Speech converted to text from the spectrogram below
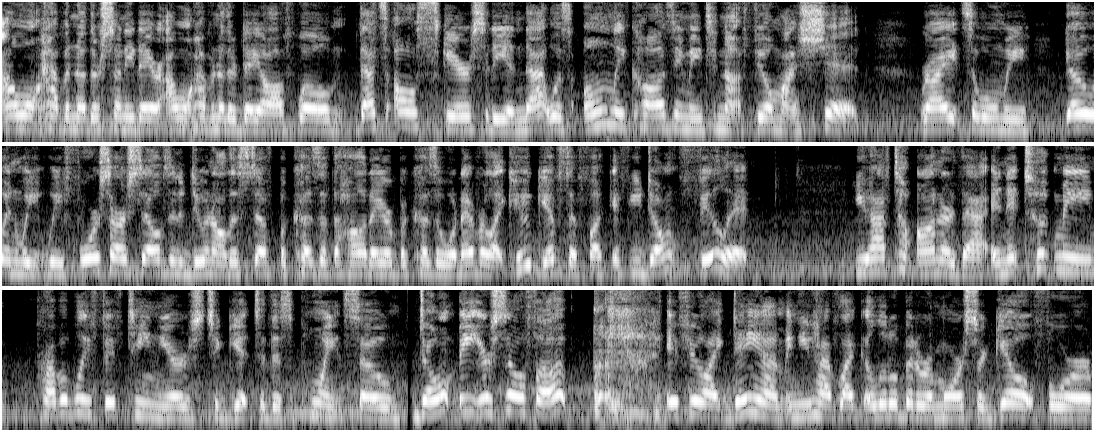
I won't have another sunny day or I won't have another day off. Well, that's all scarcity and that was only causing me to not feel my shit. Right. So when we go and we, we force ourselves into doing all this stuff because of the holiday or because of whatever, like who gives a fuck? If you don't feel it, you have to honor that. And it took me probably 15 years to get to this point. So don't beat yourself up if you're like, damn, and you have like a little bit of remorse or guilt for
